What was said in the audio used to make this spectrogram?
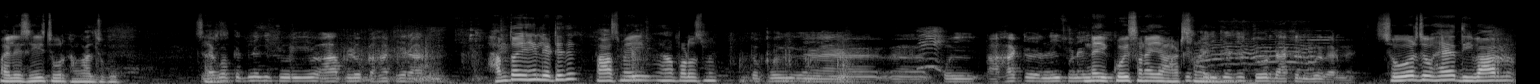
पहले से ही चोर खंगाल चुके थे। लगभग कितने की चोरी हुई? आप लोग कहाँ थे रात में? हम तो यहीं लेटे थे पास में ही यहाँ पड़ोस में। तो कोई अ, अ, कोई आहट नहीं सुनाई नहीं कोई सुनाई आहट किस सुनाई। तरीके से चोर दाखिल हुए घर में? चोर जो है दीवार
